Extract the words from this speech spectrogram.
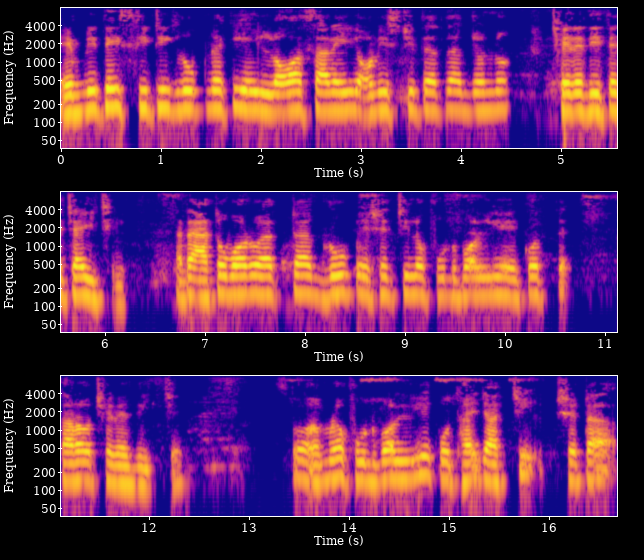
এমনিতেই সিটি গ্রুপ নাকি এই লস আর এই অনিশ্চয়তার জন্য ছেড়ে দিতে চাইছে। একটা এত বড় একটা গ্রুপ এসেছিল ফুটবল নিয়ে করতে, তারাও ছেড়ে দিচ্ছে। তো আমরা ফুটবল নিয়ে কোথায় যাচ্ছি, সেটা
